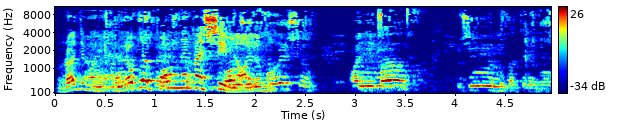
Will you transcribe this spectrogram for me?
Вроде бы, у него была полная машина. Он, он слышал, он не мал, почему не потребовал?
